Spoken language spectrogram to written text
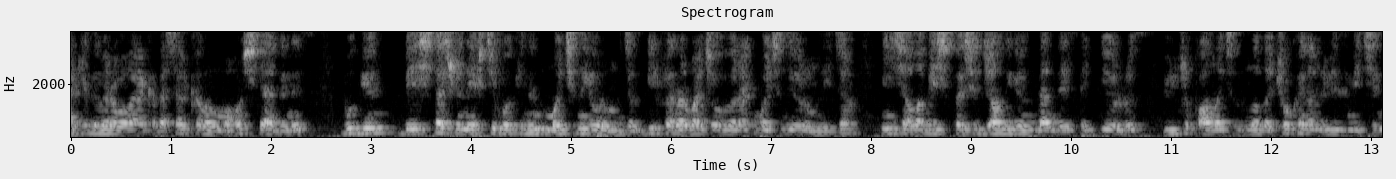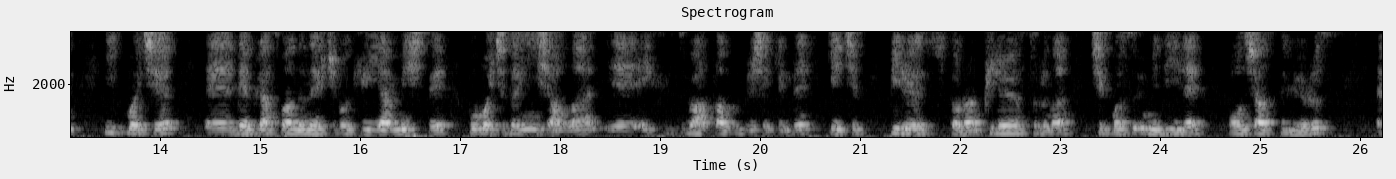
Herkese merhabalar arkadaşlar. Kanalıma hoş geldiniz. Bugün Beşiktaş ve Nefçi Bakü'nün maçını yorumlayacağız. Bir Fenerbahçe olarak maçını yorumlayacağım. İnşallah Beşiktaş'ı canı gönülden destekliyoruz. Ülke puan açısından da çok önemli bizim için. İlk maçı e, deplasmanda Nefçi Bakü'yü yenmişti. Bu maçı da inşallah e, eksiksiz ve hatasız bir şekilde geçip bir tura, playoff turuna çıkması ümidiyle bol şans diliyoruz. E,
